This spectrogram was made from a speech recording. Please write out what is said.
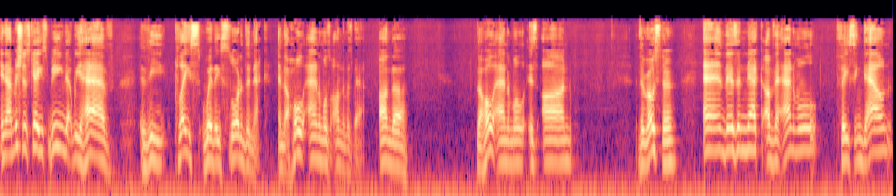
In our Mishnah's case, being that we have the place where they slaughtered the neck and the whole animal's on the Mizbeah, on the the whole animal is on the roaster, and there's a neck of the animal facing down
